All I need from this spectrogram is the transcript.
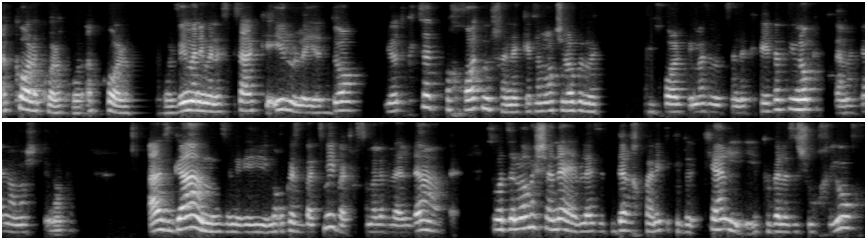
הכל הכל הכל הכל הכל. ואם אני מנסה כאילו לידו להיות קצת פחות מפנקת למרות שלא באמת יכולתי מה זה מפנקת? הייתה תינוקת קטנה כן ממש תינוקת. אז גם אז אני מרוכזת בעצמי ואתה שמה לב לילדה זאת אומרת זה לא משנה לאיזה דרך פניתי כדי כן לקבל איזשהו חיוך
